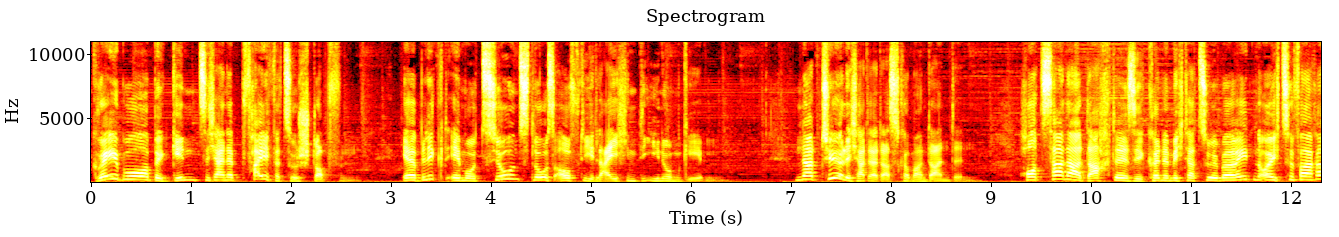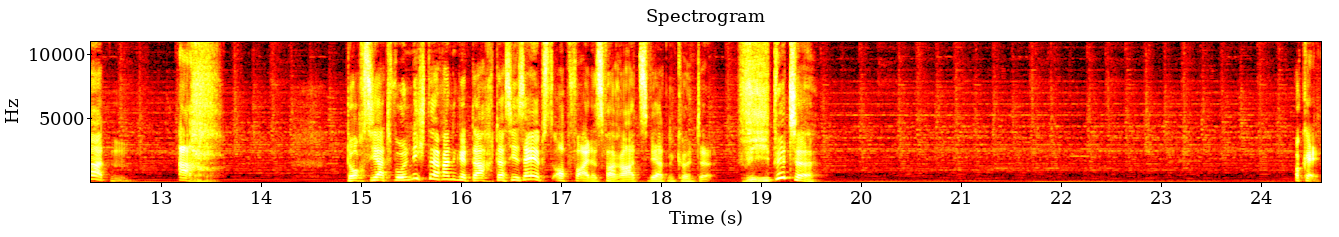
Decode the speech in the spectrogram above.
Greybor beginnt sich eine Pfeife zu stopfen. Er blickt emotionslos auf die Leichen, die ihn umgeben. Natürlich hat er das, Kommandantin. Horzana dachte, sie könne mich dazu überreden, euch zu verraten. Ach, doch sie hat wohl nicht daran gedacht, dass sie selbst Opfer eines Verrats werden könnte. Wie bitte? Okay.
